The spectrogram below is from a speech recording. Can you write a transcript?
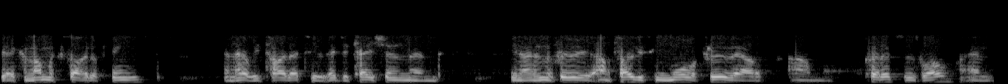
the economic side of things and how we tie that to education and you know and if we focusing more through our um, credits as well and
